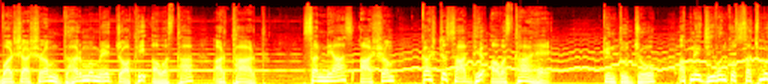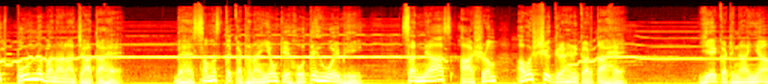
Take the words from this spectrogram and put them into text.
वर्षाश्रम धर्म में चौथी अवस्था अर्थात संन्यास आश्रम कष्ट साध्य अवस्था है, किंतु जो अपने जीवन को सचमुच पूर्ण बनाना चाहता है वह समस्त कठिनाइयों के होते हुए भी संन्यास आश्रम अवश्य ग्रहण करता है। ये कठिनाइयाँ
